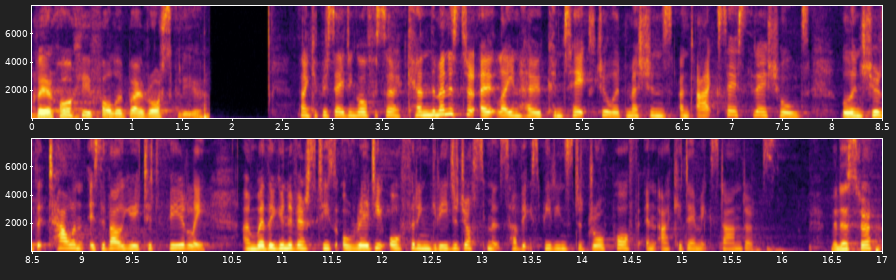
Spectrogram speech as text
Claire Hawkey, followed by Ross Greer. Thank you, Presiding Officer. Can the Minister outline how contextual admissions and access thresholds will ensure that talent is evaluated fairly and whether universities already offering grade adjustments have experienced a drop-off in academic standards? Minister.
